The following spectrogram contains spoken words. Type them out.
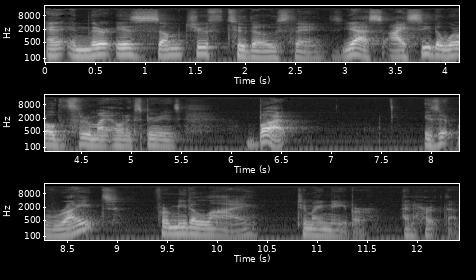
And, and, there is some truth to those things. Yes, I see the world through my own experience, but is it right for me to lie to my neighbor and hurt them?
